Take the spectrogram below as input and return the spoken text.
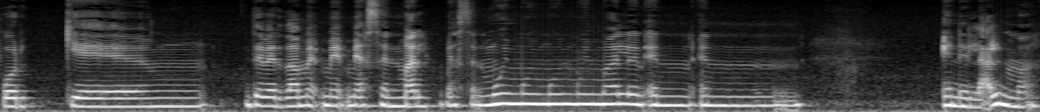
Porque em, de verdad me, me, hacen mal, me hacen muy, muy, muy, muy mal en, en, en, en el alma.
